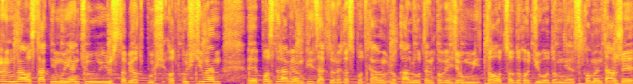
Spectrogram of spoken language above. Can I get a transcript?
na ostatnim ujęciu, już sobie odpuś- odpuściłem. E, Pozdrawiam widza, którego spotkałem w lokalu, ten powiedział mi to, co dochodziło do mnie z komentarzy.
